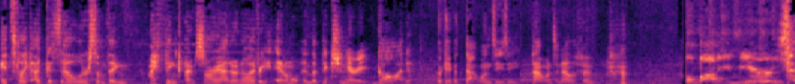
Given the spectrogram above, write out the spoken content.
It's like a gazelle or something. I think, I'm sorry, I don't know every animal in the dictionary. God. Okay, but that one's easy. That one's an elephant. Full body mirrors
